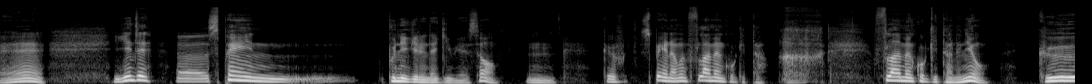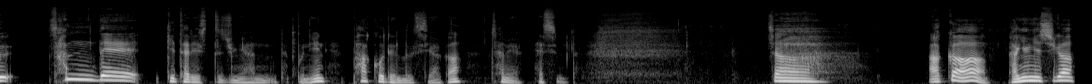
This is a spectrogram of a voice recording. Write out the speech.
예. 이게 이제 어, 스페인 분위기를 내기 위해서 음, 그 스페인 하면 플라멩코 기타. 플라멩코 기타는요. 그 3대 기타리스트 중에 한 분인 파코 델 루시아가 참여했습니다. 자, 아까 강영희 씨가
